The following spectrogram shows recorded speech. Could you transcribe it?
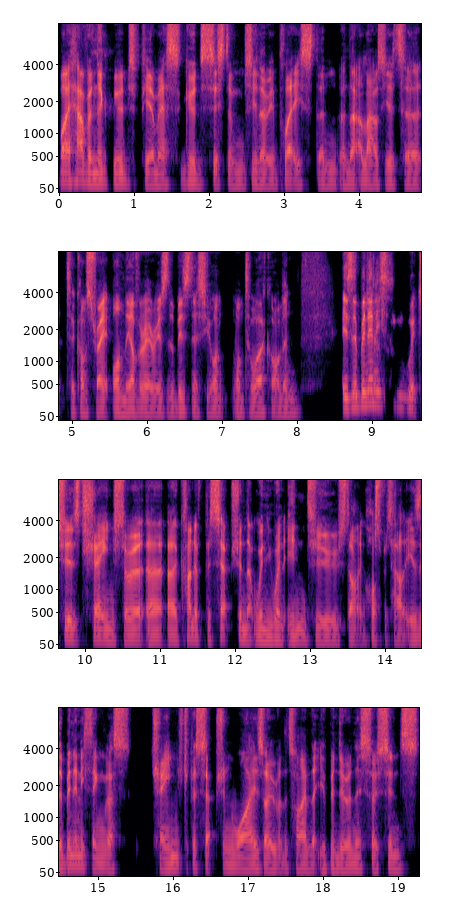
by having a good PMS, good systems, you know, in place, then and that allows you to to concentrate on the other areas of the business you want want to work on. And is there been anything which has changed? So a, a, kind of perception that when you went into starting hospitality, has there been anything that's changed perception wise over the time that you've been doing this? So since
